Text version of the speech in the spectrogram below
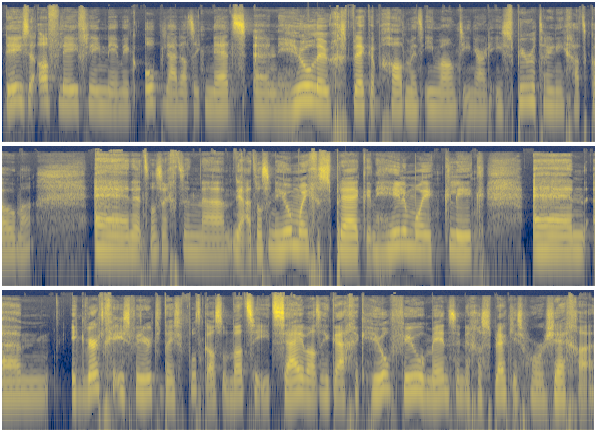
Deze aflevering neem ik op nadat ik net een heel leuk gesprek heb gehad met iemand die naar de Inspired training gaat komen. En het was echt een, uh, ja, het was een heel mooi gesprek, een hele mooie klik. En um, ik werd geïnspireerd tot deze podcast omdat ze iets zei wat ik eigenlijk heel veel mensen in de gesprekjes hoor zeggen.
